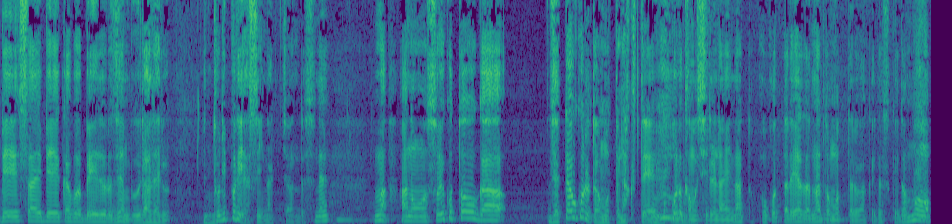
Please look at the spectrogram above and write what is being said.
米債、米株、米ドル全部売られる。トリプル安になっちゃうんですね。まあ、あの、そういうことが絶対起こるとは思ってなくて、起こるかもしれないなと、起こったら嫌だなと思ってるわけですけども、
